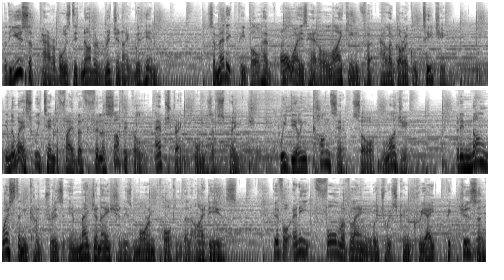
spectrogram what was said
but the use of parables did not originate with him. Semitic people have always had a liking for allegorical teaching. In the West, we tend to favour philosophical, abstract forms of speech. We deal in concepts or logic. But in non Western countries, imagination is more important than ideas. Therefore, any form of language which can create pictures and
